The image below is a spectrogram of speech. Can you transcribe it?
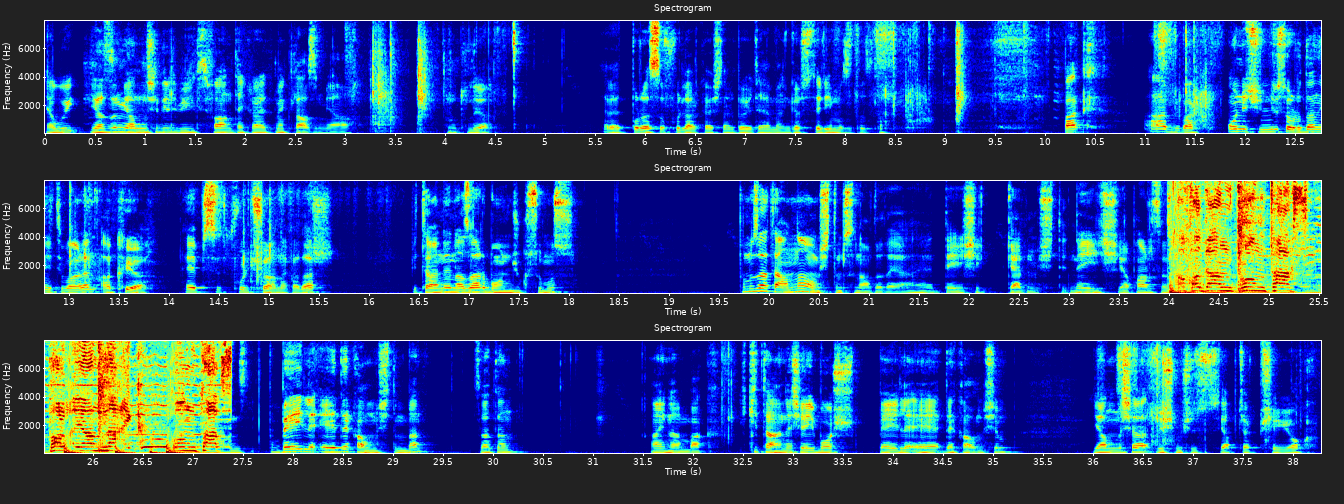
Ya bu yazım yanlışı değil bilgisi falan tekrar etmek lazım ya. Unutuluyor. Evet burası full arkadaşlar. Böyle hemen göstereyim hızlı hızlı. Bak. Abi bak 13. sorudan itibaren akıyor. Hepsi full şu ana kadar. Bir tane nazar boncuksumuz. Bunu zaten anlamamıştım sınavda da ya. Değişik gelmişti. Ne iş yaparsanız. Kafadan kontaks, parlayan Nike, kontaks. Bu B ile E'de kalmıştım ben. Zaten aynen bak. iki tane şey boş. B ile E'de kalmışım. Yanlışa düşmüşüz. Yapacak bir şey yok.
